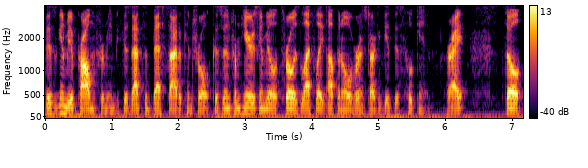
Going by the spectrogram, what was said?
this is going to be a problem for me because that's the best side of control. Because then from here, he's going to be able to throw his left leg up and over and start to get this hook in, right? So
